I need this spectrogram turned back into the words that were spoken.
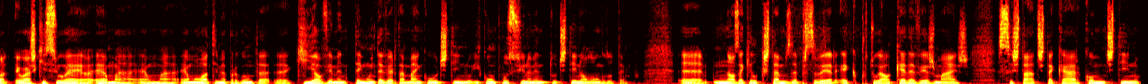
Olha, eu acho que isso é, é, uma, é, uma, é uma ótima pergunta uh, que, obviamente, tem muito a ver também com o destino e com o posicionamento do destino ao longo do tempo. Uh, nós aquilo que estamos a perceber é que Portugal cada vez mais se está a destacar como destino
